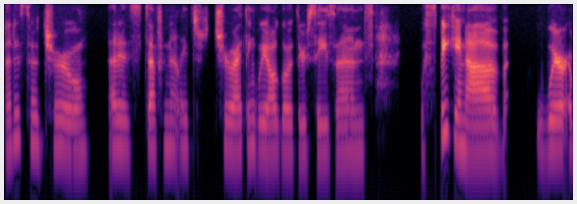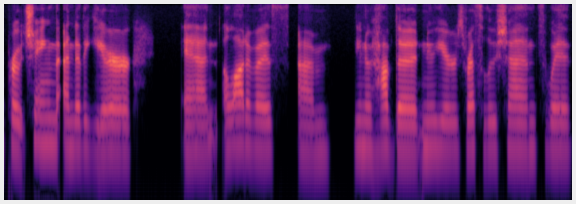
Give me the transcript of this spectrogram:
that is so true. That is definitely t- true. I think we all go through seasons. Well, Speaking of, we're approaching the end of the year, and a lot of us, um, you know, have the New Year's resolutions with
